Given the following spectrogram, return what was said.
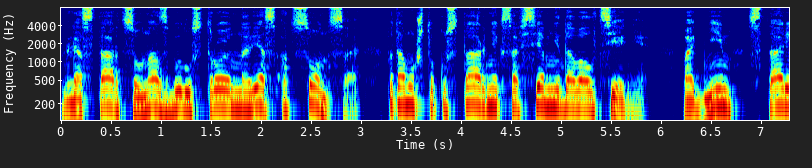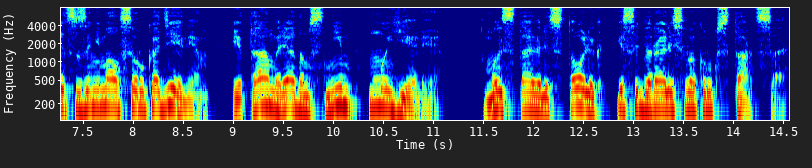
Для старца у нас был устроен навес от солнца, потому что кустарник совсем не давал тени. Под ним старец занимался рукоделием, и там, рядом с ним, мы ели. Мы ставили столик и собирались вокруг старца.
